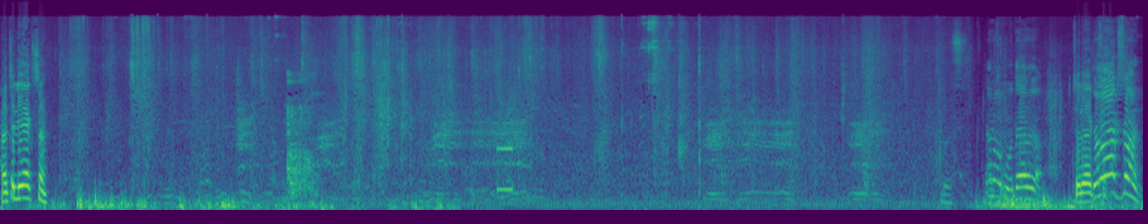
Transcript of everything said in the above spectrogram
हाँ चलिए एक्शन चलो वो तैयार हो जाओ चलो चलो एक्शन एक्शन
